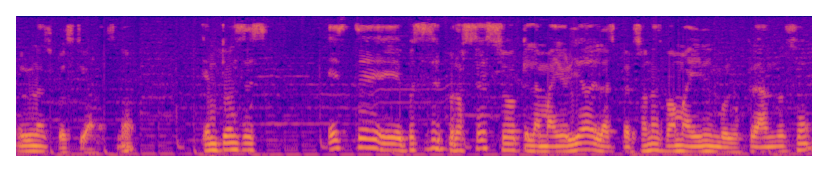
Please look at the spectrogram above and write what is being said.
algunas cuestiones, ¿no? Entonces, este pues es el proceso que la mayoría de las personas van a ir involucrándose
